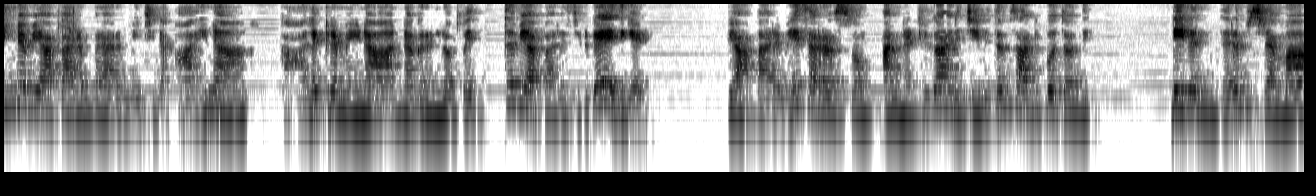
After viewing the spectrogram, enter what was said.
చిన్న వ్యాపారం ప్రారంభించిన ఆయన కాలక్రమేణా నగరంలో పెద్ద వ్యాపారస్తుడిగా ఎదిగాడు. వ్యాపారమే సర్వస్వం అన్నట్లుగా ఆయన జీవితం సాగిపోతోంది. నిరంతరం శ్రమ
